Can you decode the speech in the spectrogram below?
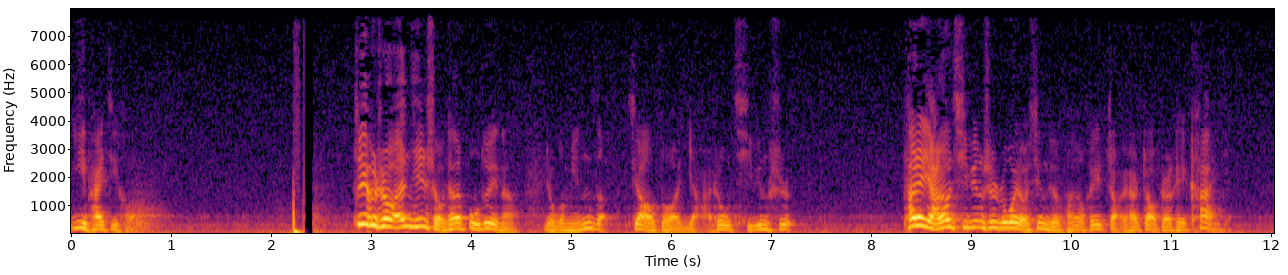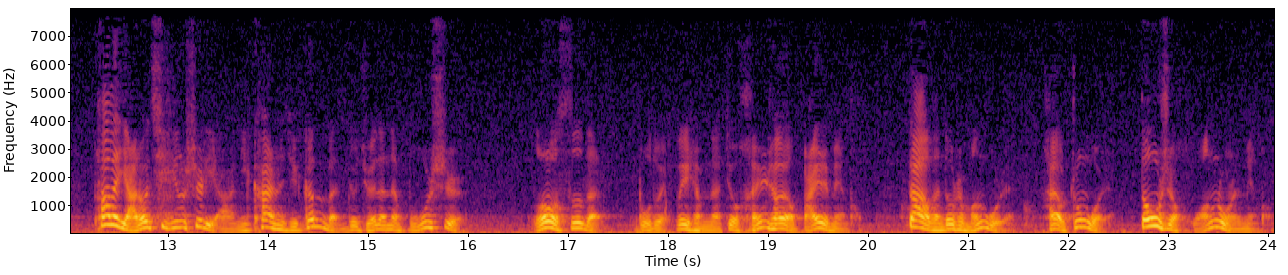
一拍即合。这个时候，恩琴手下的部队呢，有个名字叫做亚洲骑兵师。他这亚洲骑兵师，如果有兴趣的朋友可以找一下照片，可以看一下。他的亚洲骑兵师里啊，你看上去根本就觉得那不是俄罗斯的部队，为什么呢？就很少有白人面孔，大部分都是蒙古人，还有中国人，都是黄种人面孔。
